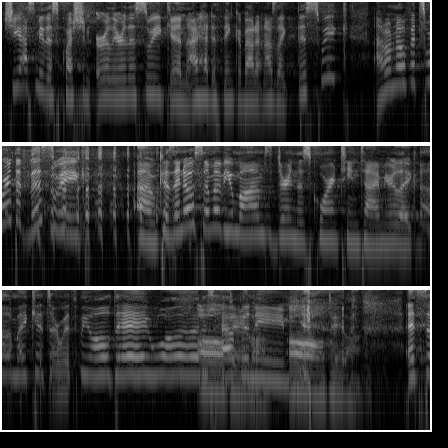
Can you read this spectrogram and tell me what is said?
she asked me this question earlier this week, and I had to think about it, and I was like, this week? I don't know if it's worth it this week. Because um, I know some of you moms during this quarantine time, you're like, oh, my kids are with me all day. What all is happening? Day long. All day long. and so,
